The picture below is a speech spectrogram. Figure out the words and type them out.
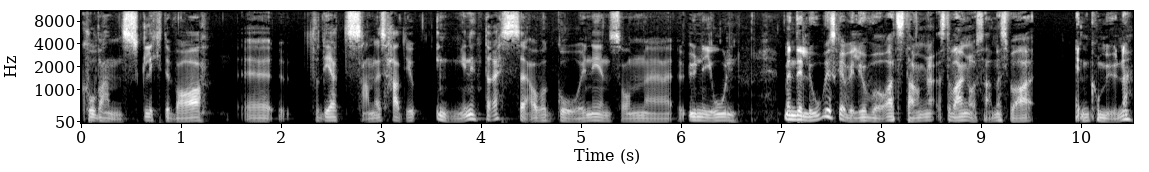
hvor vanskelig det var. Eh, fordi at Sandnes hadde jo ingen interesse av å gå inn i en sånn eh, union. Men det logiske ville jo vært at Stavanger, og Sandnes var en kommune.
